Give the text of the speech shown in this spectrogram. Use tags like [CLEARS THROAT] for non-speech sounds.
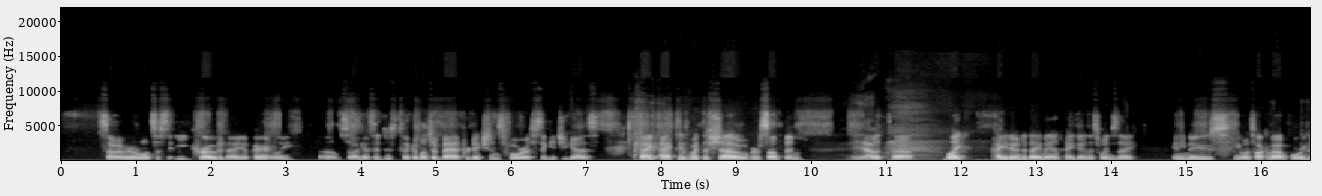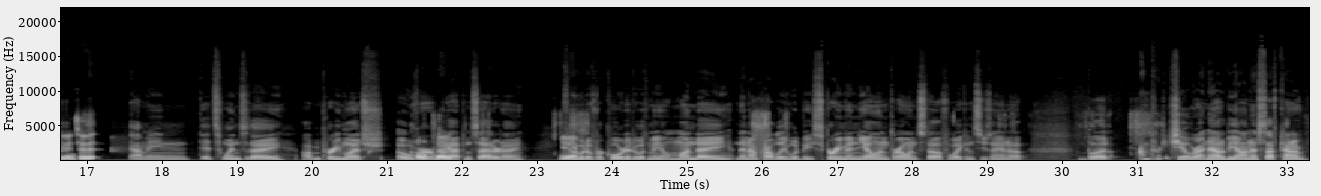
So everyone wants us to eat crow today, apparently. Um, so I guess it just took a bunch of bad predictions for us to get you guys back active with the show or something. Yeah. But uh, Blake, how you doing today, man? How you doing this Wednesday? Any news you want to talk about before we get into it? I mean, it's Wednesday. I'm pretty much over what happened Saturday. If you would have recorded with me on Monday, then I probably would be screaming, yelling, throwing stuff, waking Suzanne up. But I'm pretty chill right now, to be honest. I've kind of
